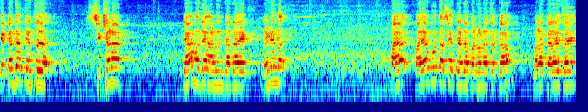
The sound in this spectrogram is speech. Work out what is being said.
एकंदर त्यांचं शिक्षणात त्यामध्ये आणून त्यांना एक नवीन पाया पायाभूत असे त्यांना बनवण्याचं काम मला करायचं आहे.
